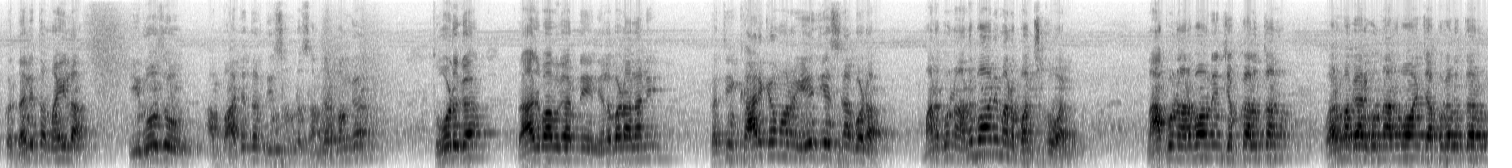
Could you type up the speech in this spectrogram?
ఒక దళిత మహిళ ఈరోజు ఆ బాధ్యతలు తీసుకున్న సందర్భంగా తోడుగా రాజబాబు గారిని నిలబడాలని ప్రతి కార్యక్రమం ఏది చేసినా కూడా మనకున్న అనుభవాన్ని మనం పంచుకోవాలి. నాకున్న అనుభవం నేను చెప్పగలుగుతాను. వర్మ గారికి ఉన్న అనుభవం చెప్పగలుగుతారు.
